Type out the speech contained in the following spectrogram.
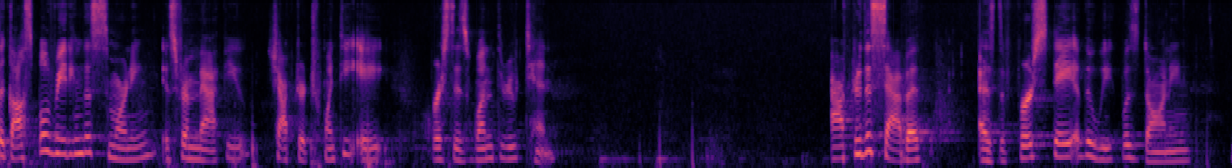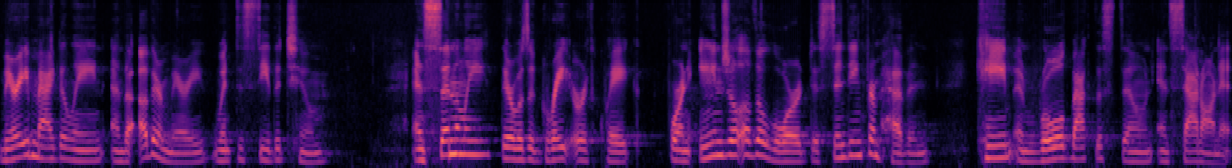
The gospel reading this morning is from Matthew chapter 28, verses 1 through 10. After the Sabbath, as the first day of the week was dawning, Mary Magdalene and the other Mary went to see the tomb. And suddenly there was a great earthquake, for an angel of the Lord descending from heaven came and rolled back the stone and sat on it.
